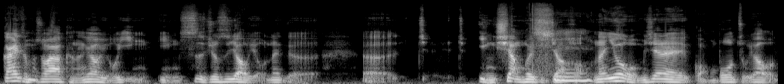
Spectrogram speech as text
该怎么刷牙可能要有影影视，就是要有那个呃影像会比较好。那因为我们现在广播主要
